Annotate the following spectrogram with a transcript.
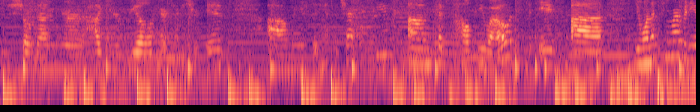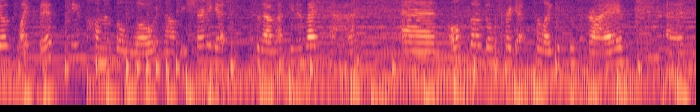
you show them your how your real hair texture is um, when you're sitting at the chair. These um, tips help you out. If uh, you want to see more videos like this, please comment below and I'll be sure to get to them as soon as I can. And also don't forget to like and subscribe and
